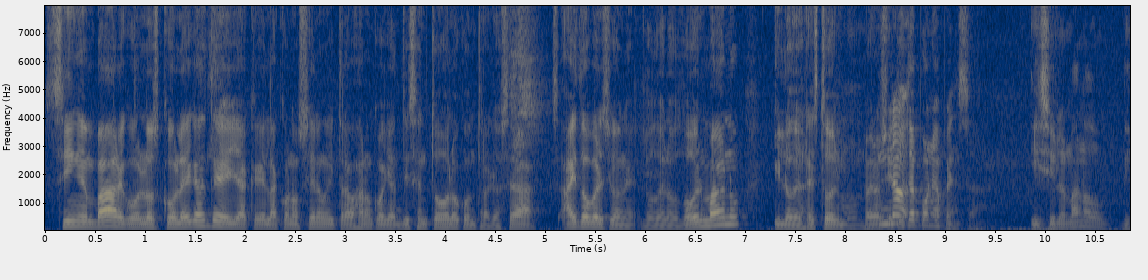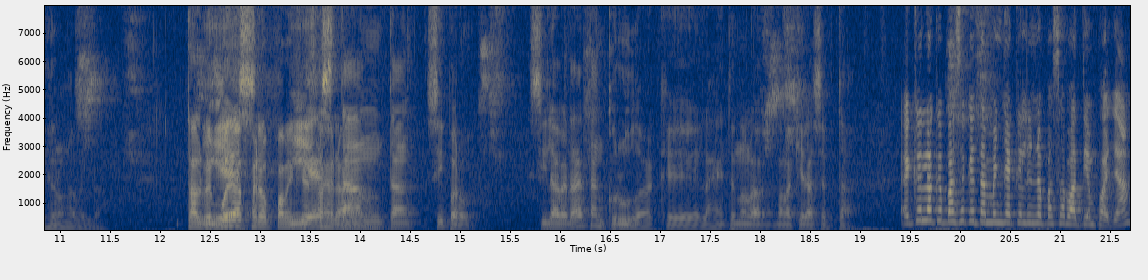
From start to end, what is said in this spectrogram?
Sin embargo, los colegas de ella que la conocieron y trabajaron con ella dicen todo lo contrario. O sea, hay dos versiones, lo de los dos hermanos y lo del resto del mundo. Pero si No. tú te pones a pensar, y si los hermanos dijeron la verdad. Tal vez Y pueda, es- pero para mí y que es exagerado. tan, tan, sí, pero si la verdad es tan cruda que la gente no la, no la quiere aceptar. es que lo que pasa es que también Jacqueline no pasaba tiempo allá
